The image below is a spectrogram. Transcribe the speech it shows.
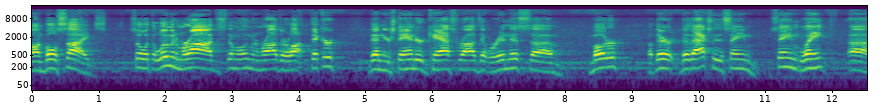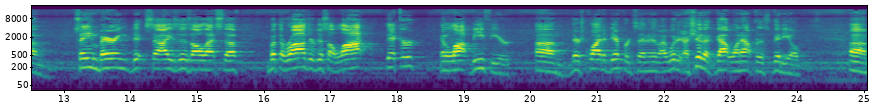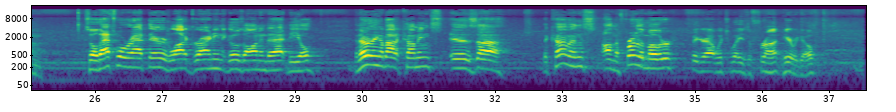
on both sides. So with aluminum rods, them aluminum rods are a lot thicker than your standard cast rods that were in this um, motor. But they're, they're actually the same, same length, um, same bearing sizes, all that stuff. But the rods are just a lot thicker and a lot beefier. Um, there's quite a difference in it. I would I should have got one out for this video. Um, so that's where we're at there. There's a lot of grinding that goes on into that deal. Another thing about a Cummins is uh, the Cummins on the front of the motor, figure out which way is the front, here we go.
